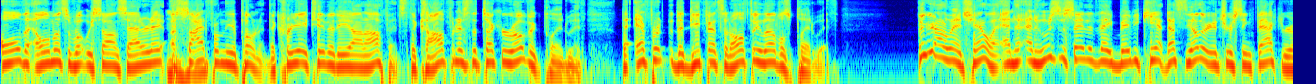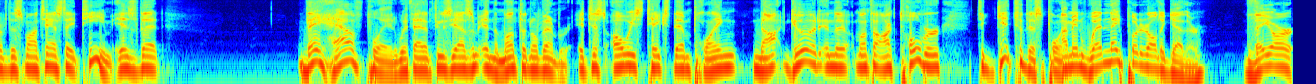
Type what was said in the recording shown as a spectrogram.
all the elements of what we saw on Saturday, mm-hmm. aside from the opponent, the creativity on offense, the confidence that Tucker Rovig played with, the effort that the defense at all three levels played with. Figure out a way to channel it. And, and who's to say that they maybe can't? That's the other interesting factor of this Montana State team is that – they have played with that enthusiasm in the month of November. It just always takes them playing not good in the month of October to get to this point. I mean, when they put it all together, they are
